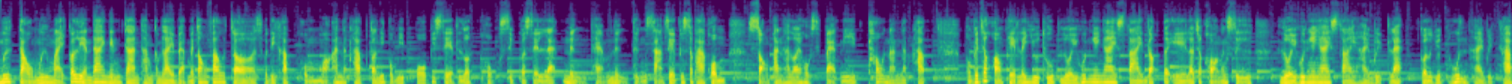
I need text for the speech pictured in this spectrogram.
มือเก่ามือใหม่ก็เรียนได้เน้นการทำกำไรแบบไม่ต้องเฝ้าจอ สวัสดีครับ ผมหมออั้นนะครับ ตอนนี้ผมมีโปรพิเศษลด 60%และ 1 แถม 1 ถึง3พฤษภาคม 2568 นี้เท่านั้นนะครับ ผมเป็นเจ้าของเพจและ YouTube รวยหุ้นง่ายๆ สไตล์ดรเอและเจ้าของหนังสือ รวยหุ้นง่ายๆ สไตล์ไฮบริดและกลยุทธ์หุ้นไฮบริดครับ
